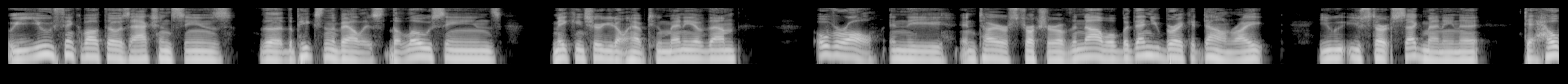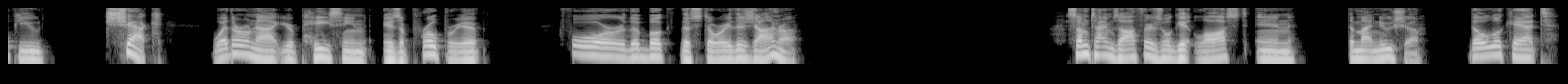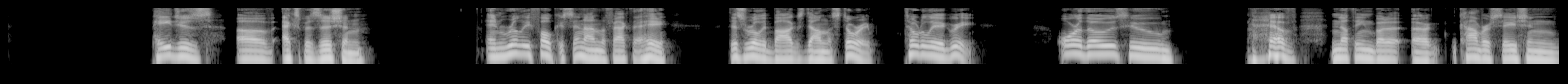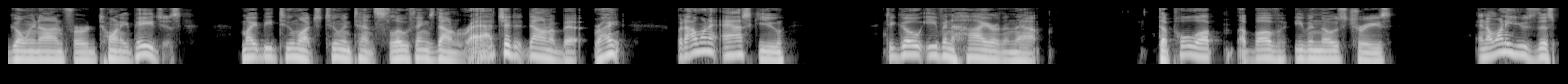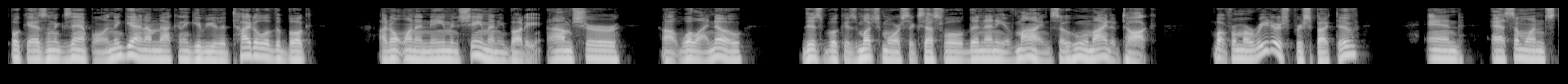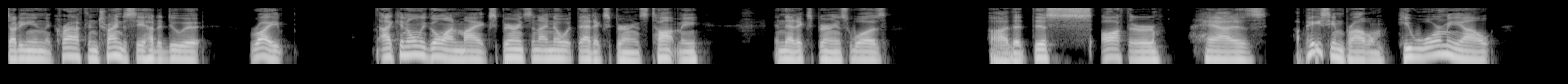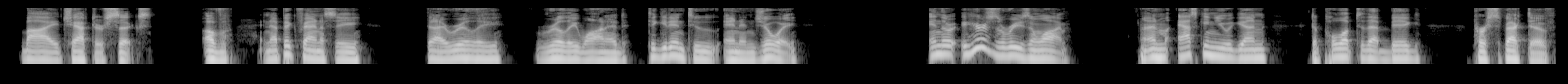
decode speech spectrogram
you think about those action scenes, the, the peaks and the valleys, the low scenes, making sure you don't have too many of them overall in the entire structure of the novel. But then you break it down, right? You, you start segmenting it to help you check whether or not your pacing is appropriate for the book, the story, the genre. Sometimes authors will get lost in the minutia. They'll look at pages of exposition and really focus in on the fact that hey, this really bogs down the story. Totally agree. Or those who have nothing but a, a, conversation going on for 20 pages. Might be too much, too intense. Slow things down, ratchet it down a bit, right? But I want to ask you to go even higher than that, to pull up above even those trees. And I want to use this book as an example. And again, I'm not going to give you the title of the book. I don't want to name and shame anybody. I'm sure, uh, well, I know this book is much more successful than any of mine, so who am I to talk? But from a reader's perspective, and as someone studying the craft and trying to see how to do it right, I can only go on my experience, and I know what that experience taught me. And that experience was uh, that this author has a pacing problem. He wore me out by chapter six of an epic fantasy that I really, really wanted to get into and enjoy. And here's the reason why. I'm asking you again to pull up to that big perspective.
